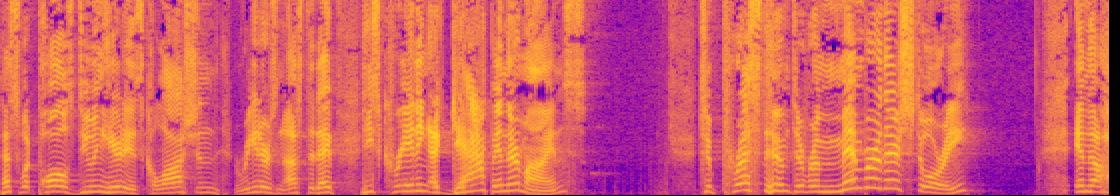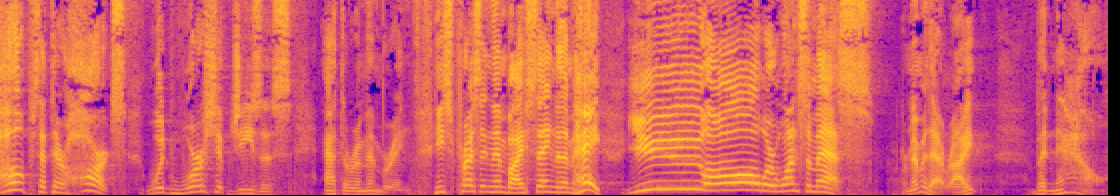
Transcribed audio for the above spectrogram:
that's what Paul's doing here to his Colossian readers and us today. He's creating a gap in their minds to press them to remember their story in the hopes that their hearts would worship Jesus at the remembering. He's pressing them by saying to them, Hey, you all were once a mess. Remember that, right? But now,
